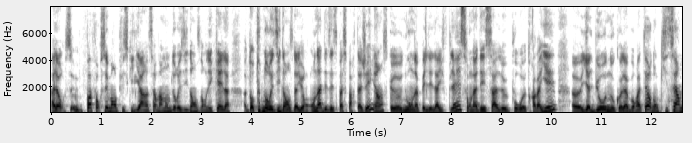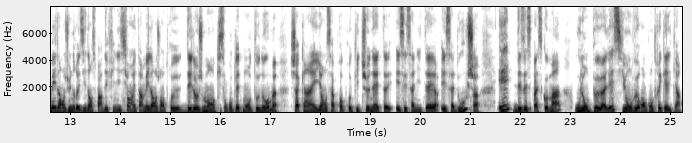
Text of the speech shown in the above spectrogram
Alors, c'est- pas forcément, puisqu'il y a un certain nombre de résidences dans lesquelles, dans toutes nos résidences d'ailleurs, on a des espaces partagés, hein, ce que nous on appelle les live places, on a des salles pour euh, travailler, euh, il y a le bureau de nos collaborateurs, donc c'est un mélange, une résidence par définition est un mélange entre des logements qui sont complètement autonomes, chacun ayant sa propre kitchenette et ses sanitaires et sa douche, et des espaces communs où l'on peut aller si on veut rencontrer quelqu'un.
